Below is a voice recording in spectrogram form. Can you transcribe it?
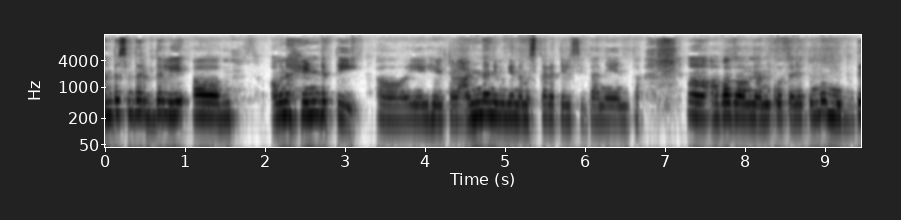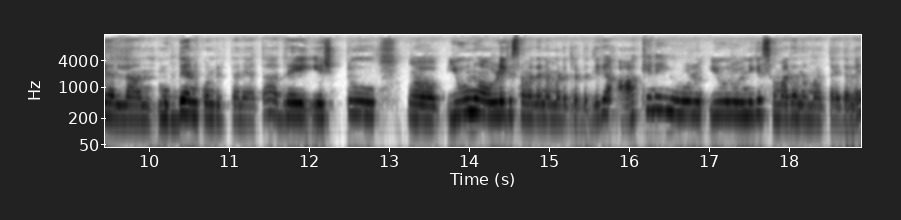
ಅಂಥ ಸಂದರ್ಭದಲ್ಲಿ ಅವನ ಹೆಂಡತಿ ಹೇಗೆ ಹೇಳ್ತಾಳೆ, ಅಣ್ಣ ನಿಮಗೆ ನಮಸ್ಕಾರ ತಿಳಿಸಿದ್ದಾನೆ ಅಂತ. ಆವಾಗ ಅವನು ಅನ್ಕೋತಾನೆ, ತುಂಬ ಮುಗ್ದೆ ಅಲ್ಲ ಅನ್ ಮುಗ್ದೆ ಅಂದ್ಕೊಂಡಿರ್ತಾನೆ ಆತ. ಆದರೆ ಎಷ್ಟು ಇವನು ಅವಳಿಗೆ ಸಮಾಧಾನ ಮಾಡೋದ್ರ ಬದಲಿಗೆ ಆಕೆನೇ ಇವಳು, ಇವನಿಗೆ ಸಮಾಧಾನ ಮಾಡ್ತಾ ಇದ್ದಾಳೆ.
